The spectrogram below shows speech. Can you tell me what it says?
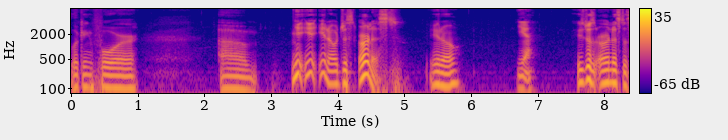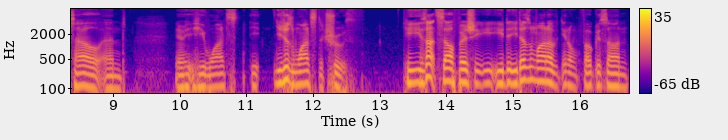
looking for um, y- y- you know, just earnest, you know. Yeah. He's just earnest as hell, and you know he he wants he, he just wants the truth. He, he's not selfish. He he he doesn't want to you know focus on.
